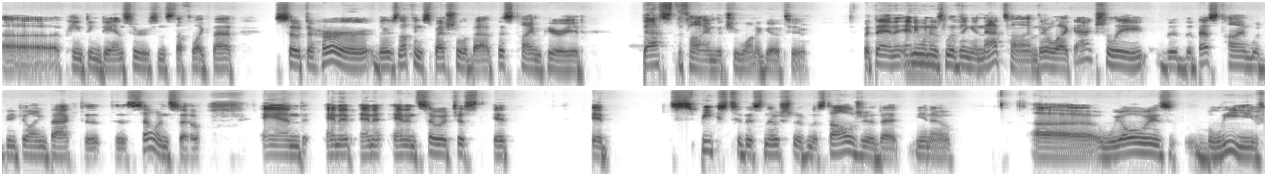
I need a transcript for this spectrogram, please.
uh, painting dancers and stuff like that. So to her, there's nothing special about this time period. That's the time that you want to go to. But then anyone Mhm. who's living in that time, they're like, actually, the, the best time would be going back to, to so and so. And and it and it and so it just it it speaks to this notion of nostalgia that, you know, uh, we always believe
